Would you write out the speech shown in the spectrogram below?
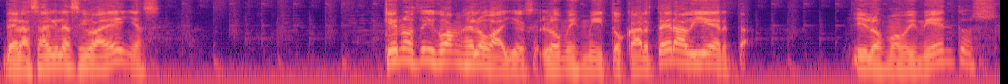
de las Águilas Ibaeñas. ¿Qué nos dijo Ángelo Valles? Lo mismito, cartera abierta. Y los movimientos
